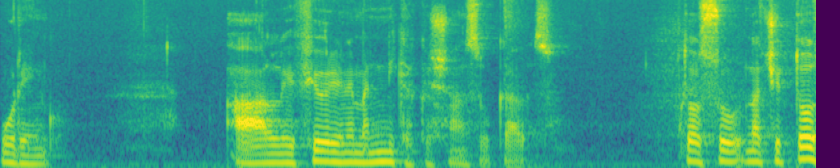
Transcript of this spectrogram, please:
u ringu. Ali Fury nema nikakve šanse u kavezu. To su, znači to,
